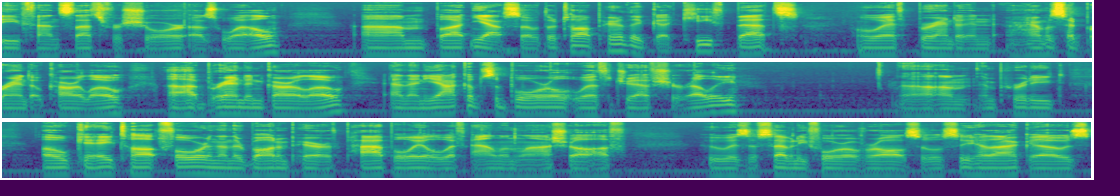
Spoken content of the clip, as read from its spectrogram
defense, that's for sure, as well. Um, but yeah, so the top pair, they've got Keith Betts with Brandon, I almost said Brando Carlo, uh, Brandon Carlo, and then Jakub Zboril with Jeff Chiarelli. Um, and pretty okay top four, and then their bottom pair of Pap Oil with Alan Lashoff, who is a 74 overall, so we'll see how that goes.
